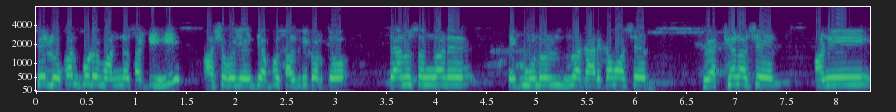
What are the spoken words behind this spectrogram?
ते लोकांपुढे मांडण्यासाठी ही अशोक जयंती आपण साजरी करतो. त्या अनुषंगाने एक मनोरंजनाचा कार्यक्रम असेल व्याख्यान असेल आणि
